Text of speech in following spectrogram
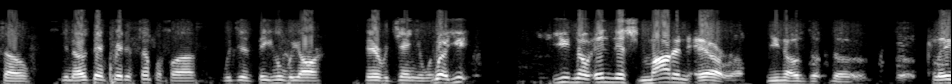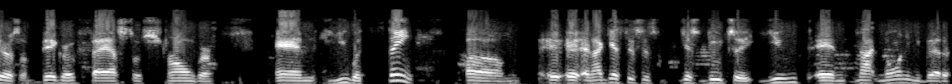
So, you know, it's been pretty simple for us. We just be who we are, very genuine. Well, you you know, in this modern era, you know, the the, the players are bigger, faster, stronger, and you would think um, and I guess this is just due to youth and not knowing any better.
